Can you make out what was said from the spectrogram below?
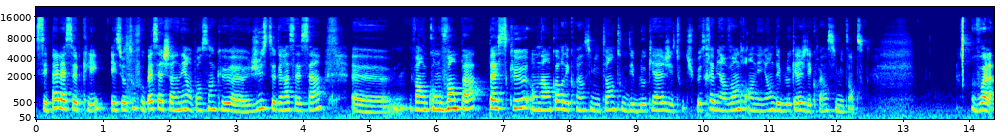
c'est pas la seule clé. Et surtout faut pas s'acharner en pensant que euh, juste grâce à ça euh, enfin qu'on vend pas parce que on a encore des croyances imitantes ou des blocages et tout. Tu peux très bien vendre en ayant des blocages des croyances imitantes voilà.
